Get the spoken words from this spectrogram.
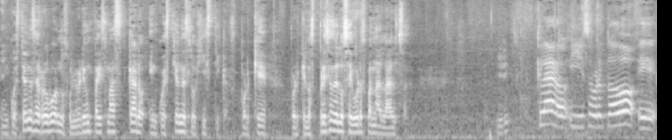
en cuestiones de robo nos volvería un país más caro en cuestiones logísticas. ¿Por qué? Porque los precios de los seguros van a la alza. Claro, y sobre todo eh,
